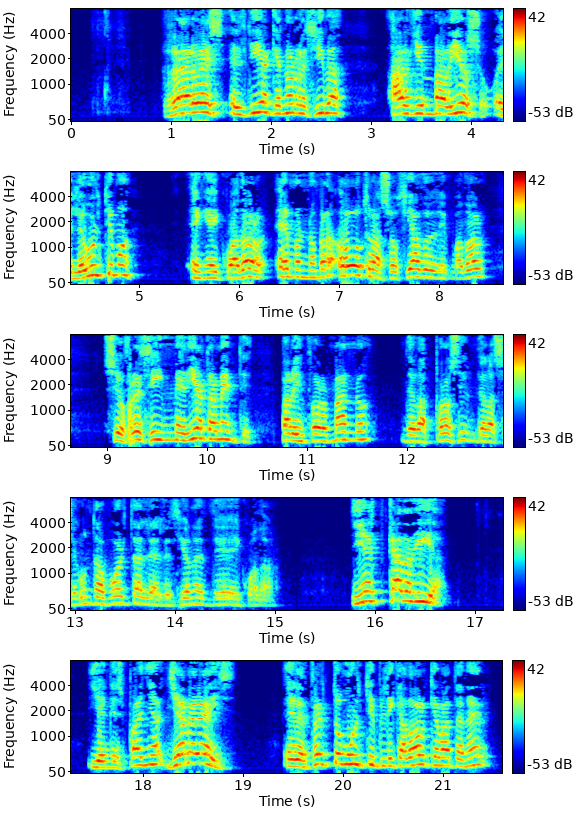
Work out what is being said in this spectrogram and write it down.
Raro es el día que no reciba a alguien valioso. En lo último, en Ecuador hemos nombrado otro asociado de Ecuador, se ofrece inmediatamente para informarnos de las próximas, de la segunda vuelta en las elecciones de Ecuador. Y es cada día. Y en España ya veréis el efecto multiplicador que va a tener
